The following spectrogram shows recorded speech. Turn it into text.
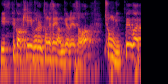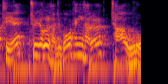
이 스피커 케이블을 통해서 연결해서 총 600W의 출력을 가지고 행사를 좌우로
